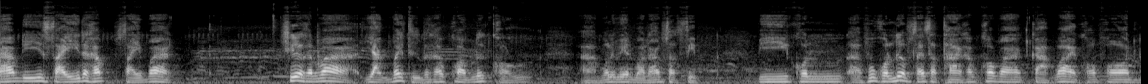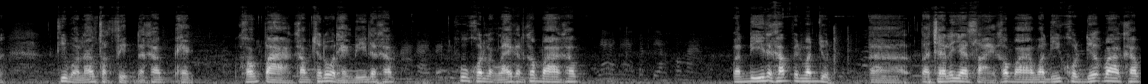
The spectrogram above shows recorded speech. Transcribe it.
น้ำนี้ใสนะครับ ใสมาก เชื่อกันว่ายังไม่ถึงนะครับ ความลึกของอาบริเวณบ่อน้ำศักดิ์สิทธิ์ มีคนผู้คนเลื่อมใสศรัทธาครับเข้ามากราบไหว้ขอพรที่บ่อน้ำศักดิ์สิทธิ์นะครับแห่ง ของป่าคำชะโนดแห่งนี้นะครับ ผู้คนหลั่งไหลกันเข้ามาครับ วันนี้นะครับเป็นวันหยุดตาชัยและยายสายเข้ามาวันนี้คนเยอะมากครับ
